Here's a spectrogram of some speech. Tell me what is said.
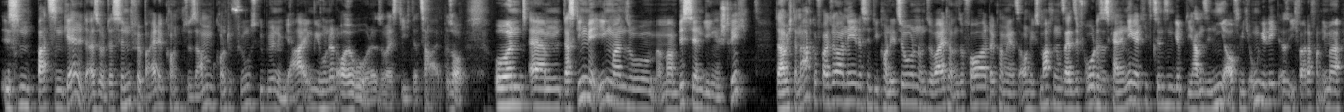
ist ein Batzen Geld. Also das sind für beide Konten zusammen Kontoführungsgebühren im Jahr irgendwie 100 Euro oder sowas, die ich da zahle. So. Und ähm, das ging mir irgendwann so mal ein bisschen gegen den Strich. Da habe ich danach gefragt, ja, nee, das sind die Konditionen und so weiter und so fort, da können wir jetzt auch nichts machen. Seien Sie froh, dass es keine Negativzinsen gibt, die haben Sie nie auf mich umgelegt. Also ich war davon immer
